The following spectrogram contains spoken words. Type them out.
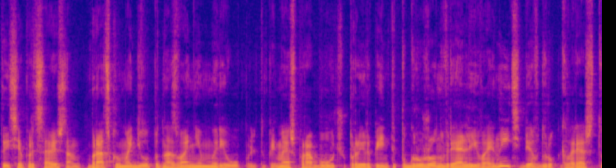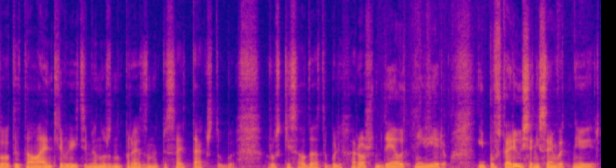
ты себе представляешь там братскую могилу под названием Мариуполь, ты понимаешь про Бучу, про Ирпень, ты погружен в реалии войны, и тебе вдруг говорят, что ты талантливый, и тебе нужно про это написать так, чтобы русские солдаты были хорошими. Да я вот не верю. И повторюсь, они сами в это не верят.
